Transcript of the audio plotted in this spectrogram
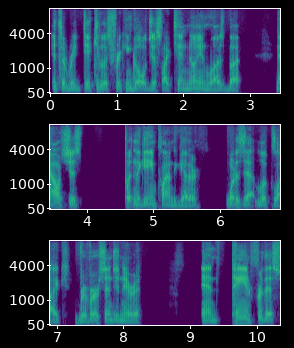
it's a ridiculous freaking goal, just like 10 million was, but now it's just putting the game plan together what does that look like? Reverse engineer it. And paying for this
